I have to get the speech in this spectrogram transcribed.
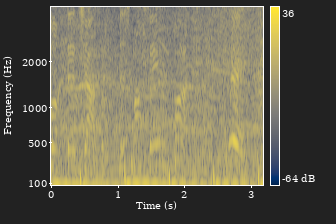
fuck that chopper. This my favorite part. Yeah.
